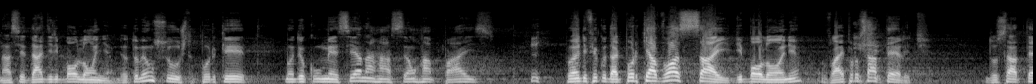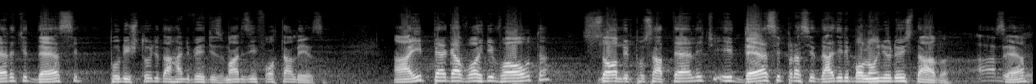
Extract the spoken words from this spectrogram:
na cidade de Bolonha. Eu tomei um susto, porque quando eu comecei a narração, rapaz, foi uma dificuldade, porque a voz sai de Bolonha, vai para o satélite. Do satélite desce por estúdio da Rádio Verdes Mares em Fortaleza. Aí pega a voz de volta, sobe para o satélite e desce para a cidade de Bolonha onde eu estava. Ah, meu certo?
